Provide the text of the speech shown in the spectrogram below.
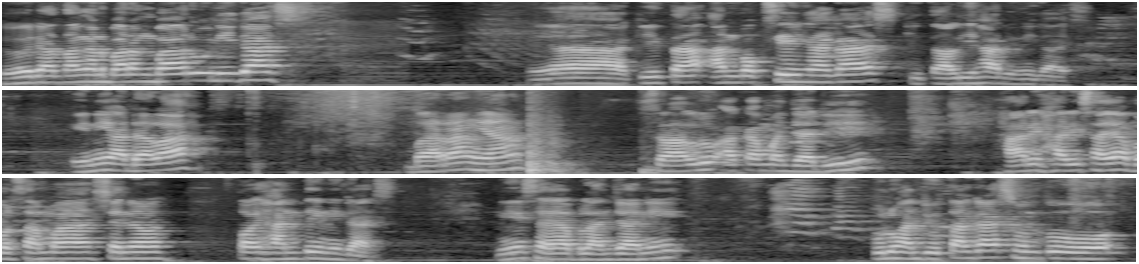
Kedatangan barang baru nih guys. Ya, kita unboxing ya guys. Kita lihat ini guys. Ini adalah barang yang selalu akan menjadi hari-hari saya bersama channel Toy Hunting nih guys. Ini saya belanja nih puluhan juta guys untuk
